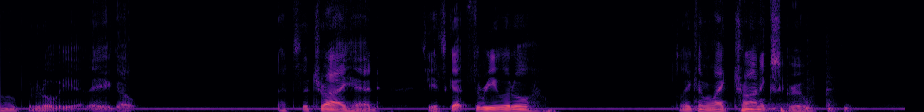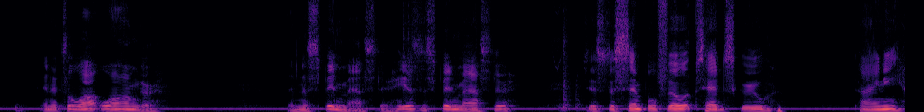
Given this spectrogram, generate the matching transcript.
I'll put it over here. There you go. That's the tri-head. See, it's got three little, it's like an electronic screw. And it's a lot longer than the Spin Master. Here's the Spin Master. Just a simple Phillips head screw. Tiny.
